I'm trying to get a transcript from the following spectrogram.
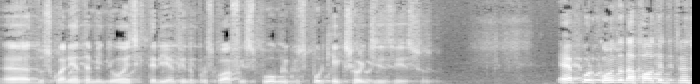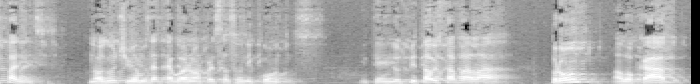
é, dos 40 milhões que teria vindo para os cofres públicos. Por que, que o senhor diz isso? É por conta da falta de transparência. Nós não tivemos até agora uma prestação de contas. Entende? O hospital estava lá, pronto, alocado,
